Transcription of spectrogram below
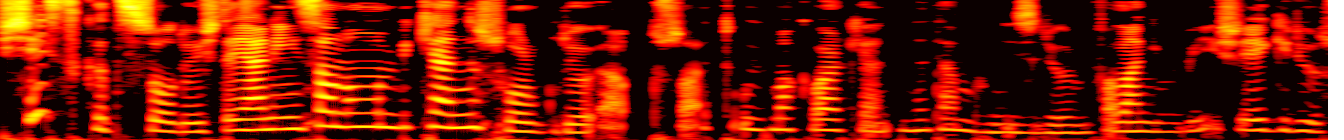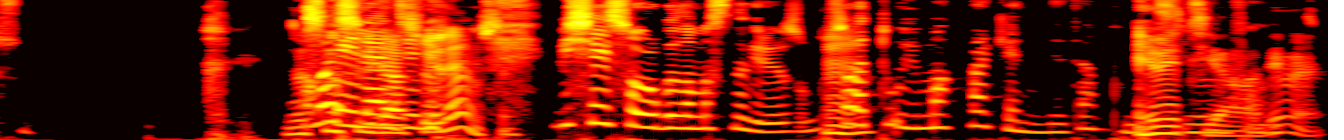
Bir şey sıkıntısı oluyor işte. Yani insan onun bir kendini sorguluyor. Ya bu saatte uyumak varken neden bunu izliyorum falan gibi bir şeye giriyorsun. Nasıl Ama nasıl bir daha eğlenceli. söyler misin? Bir şey sorgulamasına giriyorsun. Bu Hı. saatte uyumak varken neden bunu Evet izliyorum ya falan. değil mi?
